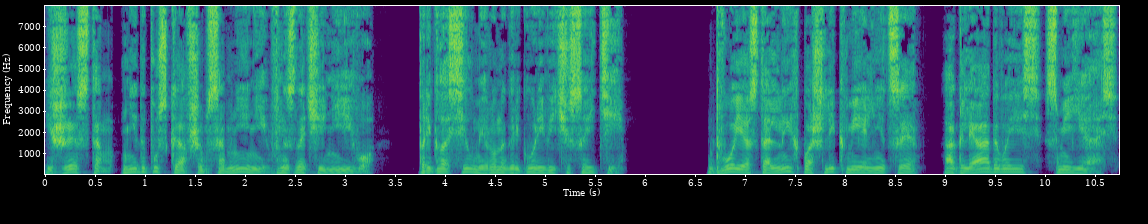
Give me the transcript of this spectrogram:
и жестом, не допускавшим сомнений в назначении его, пригласил Мирона Григорьевича сойти. Двое остальных пошли к мельнице, оглядываясь, смеясь.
